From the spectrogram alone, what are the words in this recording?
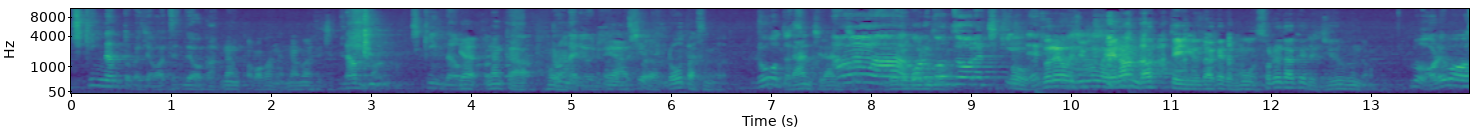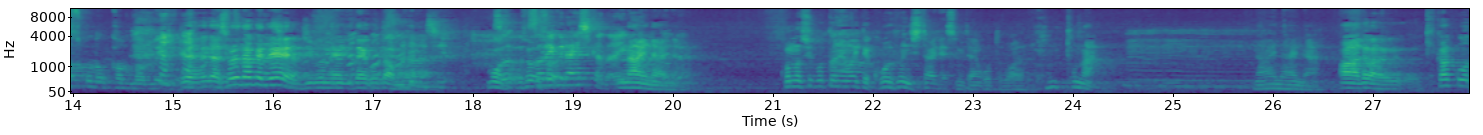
チキンなんとかじゃ全然わかんない。なんかわかんない。名前忘れちゃっ何番？チキン何たいやなんかほらどんな料理？いやそうだ。ロータスの。ロータス？ランチランチ。ああゴルゴンゾーラチキンね。そう。それを自分が選んだっていうだけでもうそれだけで十分だもん。もうあれはあそこの看板メニュー。いやだからそれだけで自分のやりたいことはもうもうそそれぐらいしかないないないないこの仕事においてこういうふうにしたいですみたいなことは本当ない。うん。ないないない。ああだから企画を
